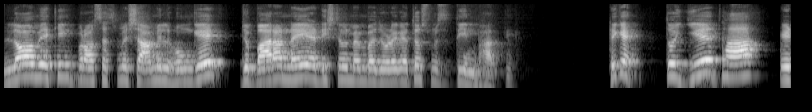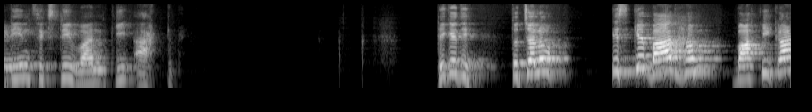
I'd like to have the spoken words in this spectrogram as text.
लॉ मेकिंग प्रोसेस में शामिल होंगे जो 12 नए एडिशनल मेंबर जोड़े गए थे, उसमें से तीन भारतीय। ठीक है? तो ये था 1861 की एक्ट ठीक है जी? तो चलो, इसके बाद हम बाकी का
